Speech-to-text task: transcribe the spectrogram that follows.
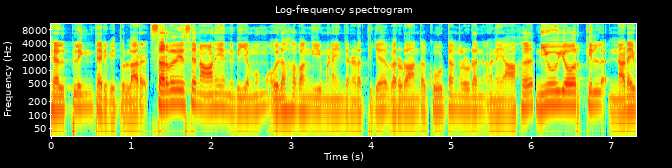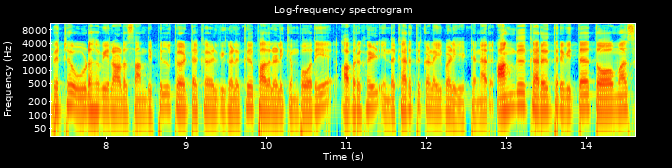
ஹெல்ப்லிங் தெரிவித்துள்ளார். சர்வதேச நாணய நிதியமும் உலக வங்கியும் இணைந்து நடத்திய வருடாந்த கூட்டங்களுடன் இணையாக நியூயார்க்கில் நடைபெற்ற ஊடகவியலாளர் சந்திப்பில் கேட்ட கேள்விகளுக்கு பதிலளிக்கும் போதே அவர்கள் இந்த கருத்துக்களை வெளியிட்டனர். அங்கு கருத்து தெரிவித்த தோமஸ்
